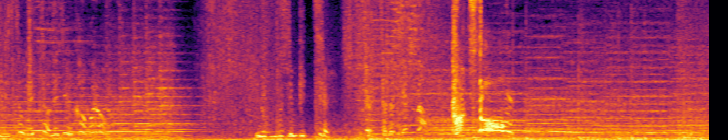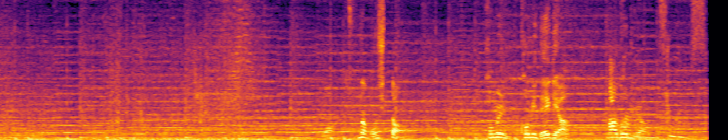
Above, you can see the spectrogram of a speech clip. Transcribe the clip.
이 손에 전해진 검으로 눈부신 빛을 되찾아주겠어! 각성! 존나 멋있다 검을 검이 4개야 아돌이야 과거는 상관없어.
